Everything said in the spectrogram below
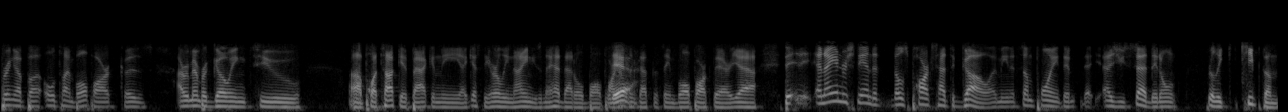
bring up uh, old time ballpark because I remember going to uh, Pawtucket back in the I guess the early '90s, and they had that old ballpark. Yeah. I think that's the same ballpark there. Yeah, and I understand that those parks had to go. I mean, at some point, they, as you said, they don't really keep them.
